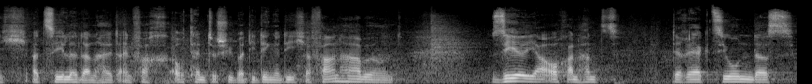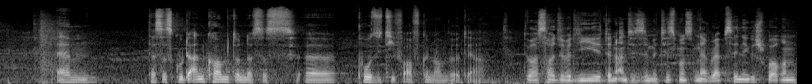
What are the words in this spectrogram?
Ich erzähle dann halt einfach authentisch über die Dinge, die ich erfahren habe und sehe ja auch anhand der Reaktionen, dass, ähm, dass es gut ankommt und dass es äh, positiv aufgenommen wird, ja. Du hast heute über die, den Antisemitismus in der Rap-Szene gesprochen,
